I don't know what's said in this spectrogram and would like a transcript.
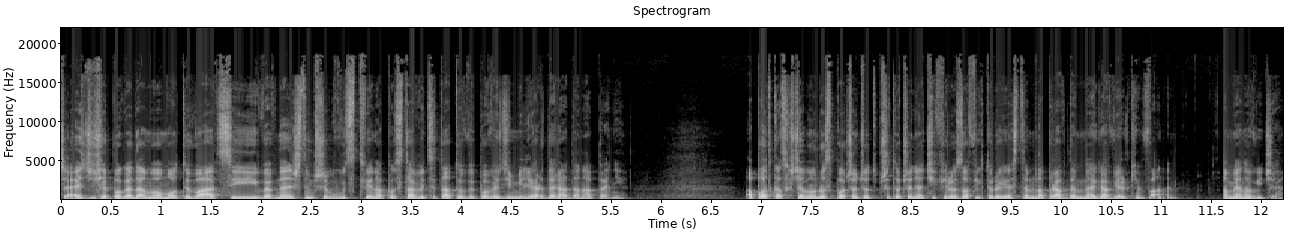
Cześć, dzisiaj pogadamy o motywacji i wewnętrznym przywództwie na podstawie cytatu wypowiedzi miliardera Dana Penny. A podcast chciałbym rozpocząć od przytoczenia Ci filozofii, której jestem naprawdę mega wielkim fanem. A mianowicie,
